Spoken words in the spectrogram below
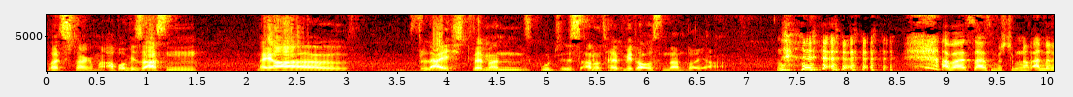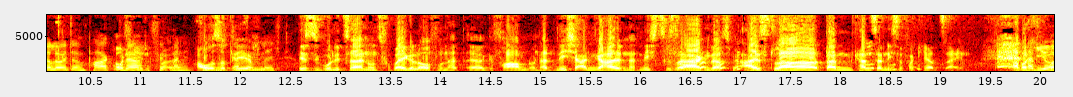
was ich da gemacht habe. Aber wir saßen, naja, vielleicht, wenn man gut ist, anderthalb Meter auseinander, ja. Aber es saßen bestimmt noch andere Leute im Park, Auf oder? jeden Fühlt Fall. man so Außerdem schlecht. ist die Polizei an uns vorbeigelaufen und hat äh, gefahren und hat nicht angehalten, hat nichts gesagt. Da dachte ich mir, alles klar, dann kann es ja nicht so verkehrt sein. Aber Hat hier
